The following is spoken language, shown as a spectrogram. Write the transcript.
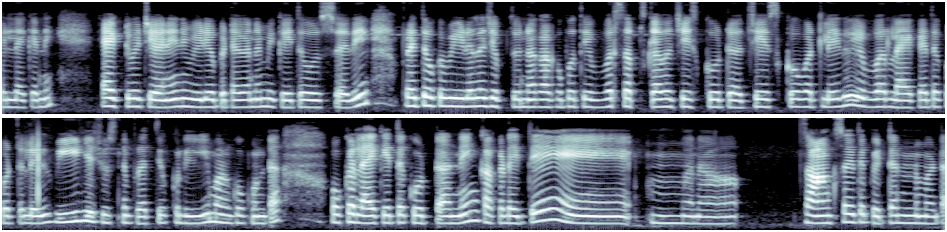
బెల్ యాక్టివేట్ చేయండి. నేను వీడియో పెట్టగానే మీకైతే వస్తుంది. ప్రతి ఒక్క వీడియోలో చెప్తున్నా కాకపోతే ఎవరు సబ్స్క్రైబ్ చేసుకోట చేసుకోవట్లేదు ఎవరు లైక్ అయితే కొట్టలేదు. వీడియో చూసిన ప్రతి ఒక్కరు ఏమనుకోకుండా ఒక లైక్ అయితే కొట్టాను ఇంక అక్కడైతే మన సాంగ్స్ అయితే పెట్టాను అనమాట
